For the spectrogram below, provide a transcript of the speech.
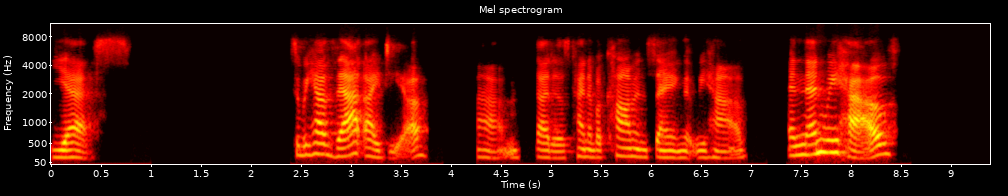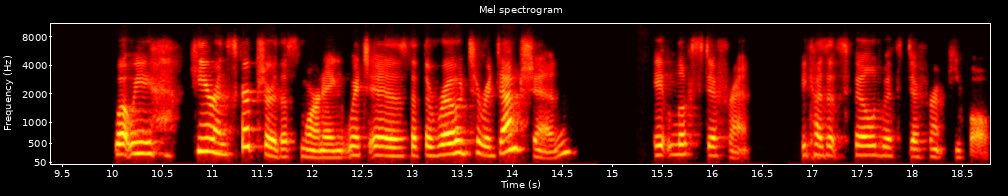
Yes. So we have that idea. Um, that is kind of a common saying that we have. And then we have what we hear in scripture this morning, which is that the road to redemption, it looks different because it's filled with different people.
